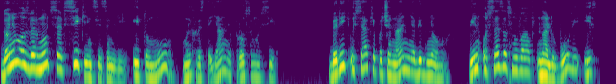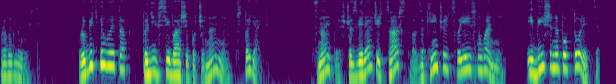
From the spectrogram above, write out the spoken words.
До нього звернуться всі кінці землі, і тому ми, християни, просимо всіх. Беріть усяке починання від нього. Він усе заснував на любові і справедливості. Робіть і ви так, тоді всі ваші починання стоять. Знайте, що звірячі царства закінчують своє існування і більше не повторяться,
